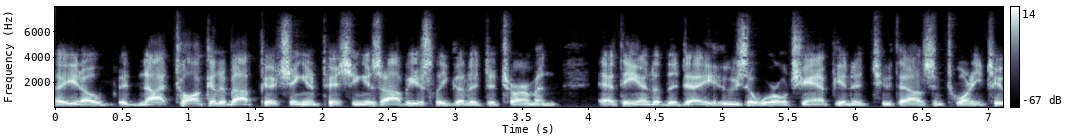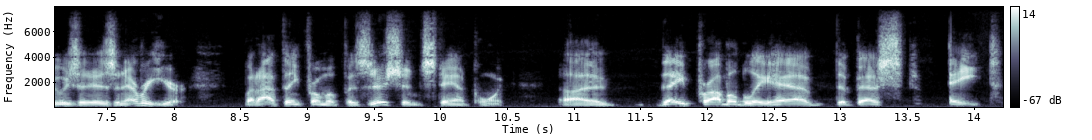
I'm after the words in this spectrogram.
uh, you know, not talking about pitching, and pitching is obviously going to determine at the end of the day who's a world champion in 2022, as it is in every year. But I think from a position standpoint, uh, they probably have the best eight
